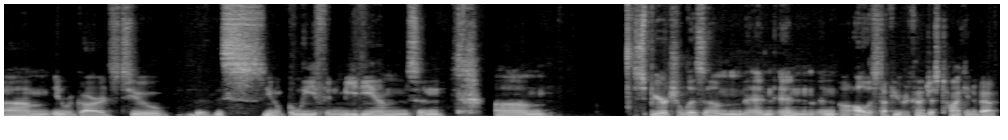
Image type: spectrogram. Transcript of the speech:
um, in regards to this, you know, belief in mediums and um, spiritualism and, and, and all the stuff you were kind of just talking about.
